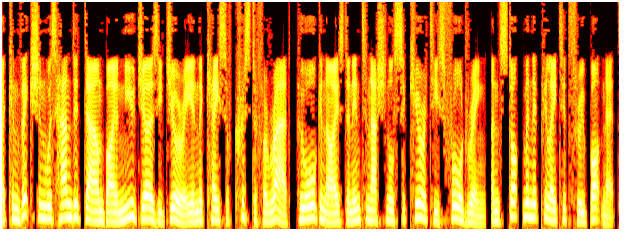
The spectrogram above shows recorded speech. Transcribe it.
A conviction was handed down by a New Jersey jury in the case of Christopher Rad, who organized an international securities fraud ring, and stock manipulated through botnets.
